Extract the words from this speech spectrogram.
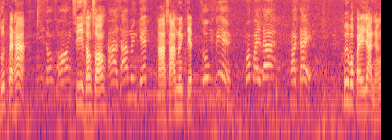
ศูนย์แปดห้า สี่สองสองสี่สองสองห้าสามหนึ่งเจ็ดห้าสามหนึ่งเจ็ดส่งพี่ว่าไปละภาคใต้เพื่อว่าไปย่านหยัง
